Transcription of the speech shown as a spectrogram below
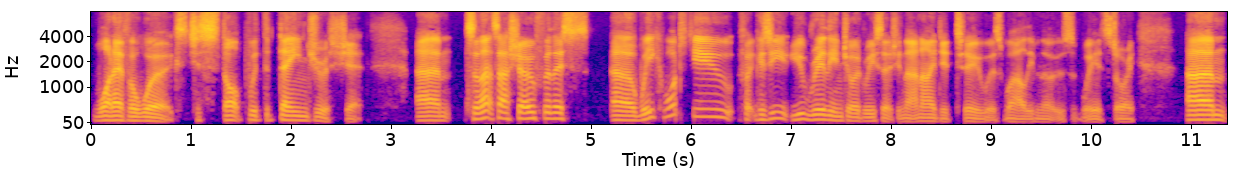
Whatever works. Just stop with the dangerous shit. Um, so that's our show for this uh, week. What did you? Because you you really enjoyed researching that, and I did too as well. Even though it was a weird story. Um,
